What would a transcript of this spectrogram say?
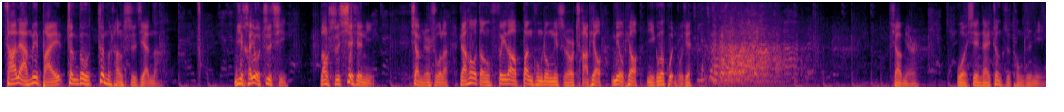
咱俩没白争斗这么长时间呐，你很有志气，老师谢谢你。小明说了，然后等飞到半空中的时候查票，没有票，你给我滚出去。小明，我现在正式通知你，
